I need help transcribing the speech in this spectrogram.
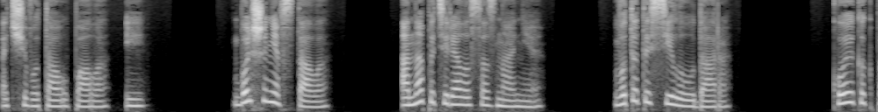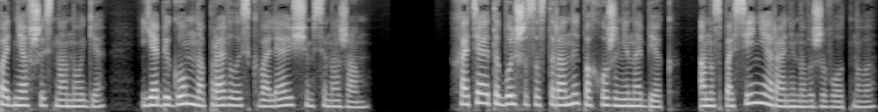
отчего та упала, и... Больше не встала. Она потеряла сознание. Вот это сила удара. Кое-как поднявшись на ноги, я бегом направилась к валяющимся ножам. Хотя это больше со стороны похоже не на бег, а на спасение раненого животного.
